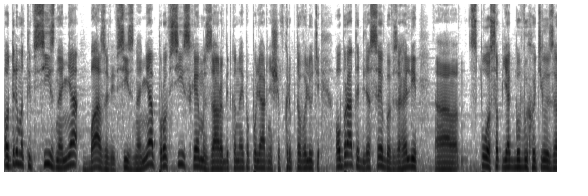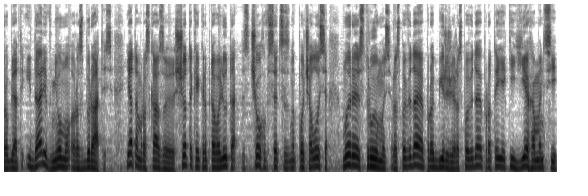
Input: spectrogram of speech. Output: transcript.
отримати всі знання, базові всі знання про всі схеми заробітку, найпопулярніші в криптовалюті, обрати для себе взагалі а, спосіб, як би ви хотіли заробляти, і далі в ньому розбиратися. Я там розказую, що таке криптовалюта, з чого все це почалося. Ми реєструємось, розповідаю про біржі, розповідаю про те, які є гаманці,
